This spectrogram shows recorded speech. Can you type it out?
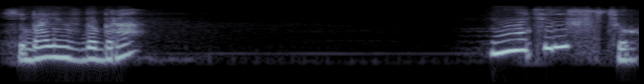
Хіба він з добра? Ну, а через що?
